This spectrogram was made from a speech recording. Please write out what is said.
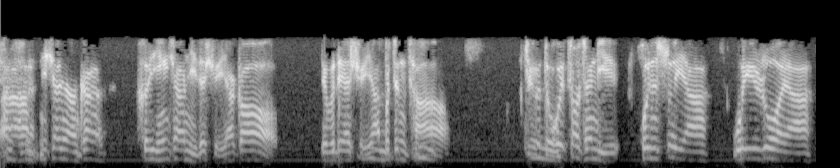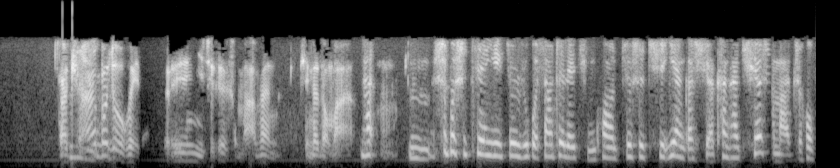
啊，你想想看，会影响你的血压高，对不对？血压不正常，这个都会造成你昏睡呀、微弱呀，啊，全部都会的。所以你这个很麻烦，听得懂吗？那嗯，是不是建议就是如果像这类情况，就是去验个血，看看缺什么之后。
